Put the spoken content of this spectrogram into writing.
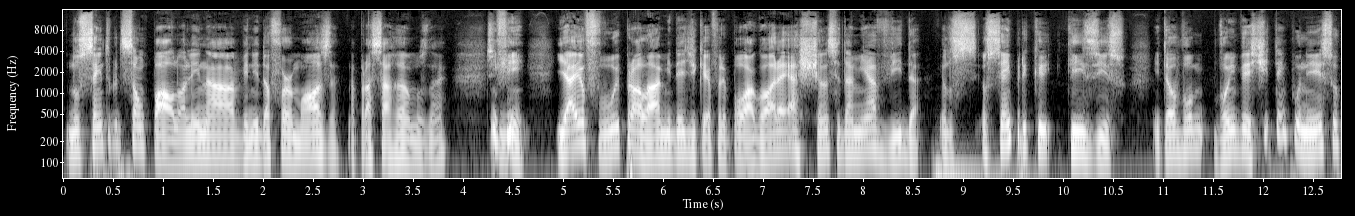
no centro de São Paulo, ali na Avenida Formosa, na Praça Ramos, né? Sim. Enfim. E aí eu fui para lá, me dediquei. Falei, pô, agora é a chance da minha vida. Eu, eu sempre quis isso. Então eu vou, vou investir tempo nisso,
